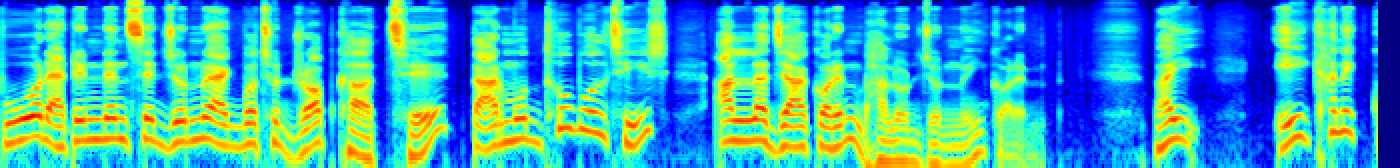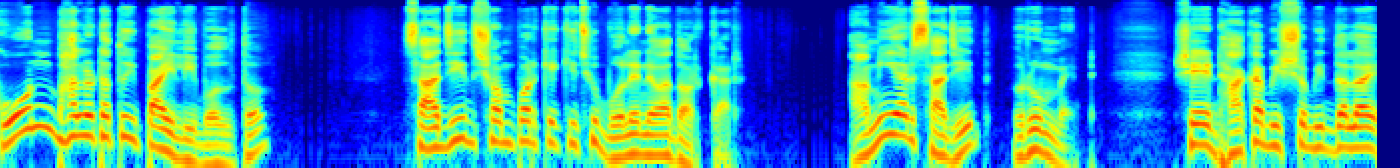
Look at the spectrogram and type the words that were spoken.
পুয়ার অ্যাটেন্ডেন্সের জন্য এক বছর ড্রপ খাওয়াচ্ছে, তার মধ্যেও বলছিস, আল্লাহ যা করেন ভালোর জন্যই করেন। ভাই, এইখানে কোন ভালোটা তুই পাইলি বলতো? সাজিদ সম্পর্কে কিছু বলে নেওয়া দরকার। আমি আর সাজিদ রুমমেট সে ঢাকা বিশ্ববিদ্যালয়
